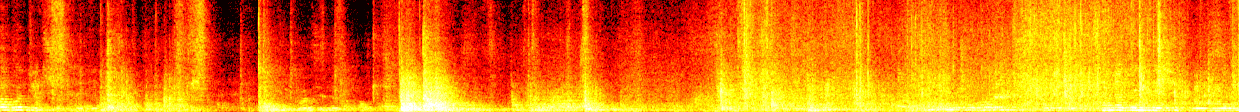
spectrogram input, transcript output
Тоді. Пригласили. Воно один зачепив.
